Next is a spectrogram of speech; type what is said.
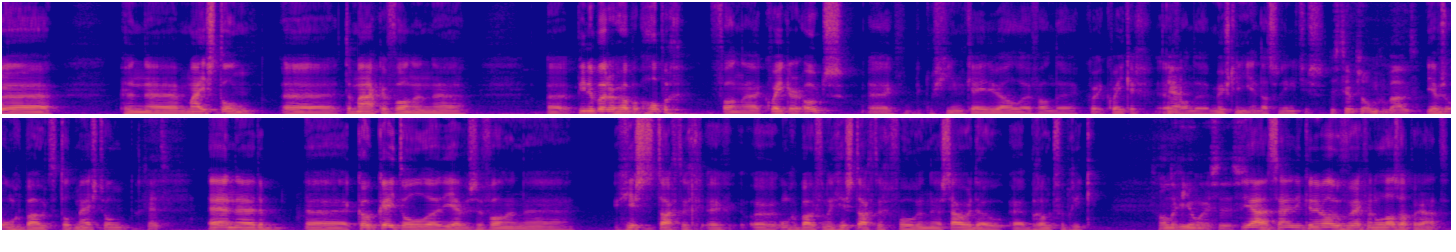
hun maiston te maken van een eh eh, peanut butter hop- hopper van eh, Quaker Oats. Eh, misschien ken je die wel eh, van de Qua- Quaker, eh, Ja. van de muesli en dat soort dingetjes. Dus die hebben ze omgebouwd. Die hebben ze omgebouwd tot maiston. Vet. En eh, de eh kookketel eh, die hebben ze van een eh giststarter, eh, eh, omgebouwd van een giststarter voor een eh, sourdough eh, broodfabriek. Handige jongens dus. Ja, het zijn, die kunnen wel overweg met een lasapparaat.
